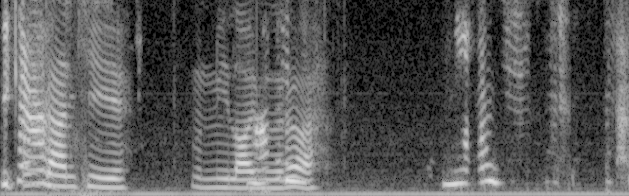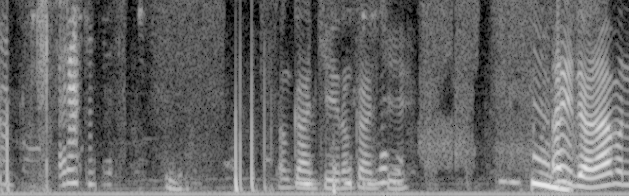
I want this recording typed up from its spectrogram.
พี่ต้ก้าองการคีย์มันมีรอยมือด้วยวะต้องการคีย์ต้องการคีย์เอ้ยเดี๋ยวนะมัน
